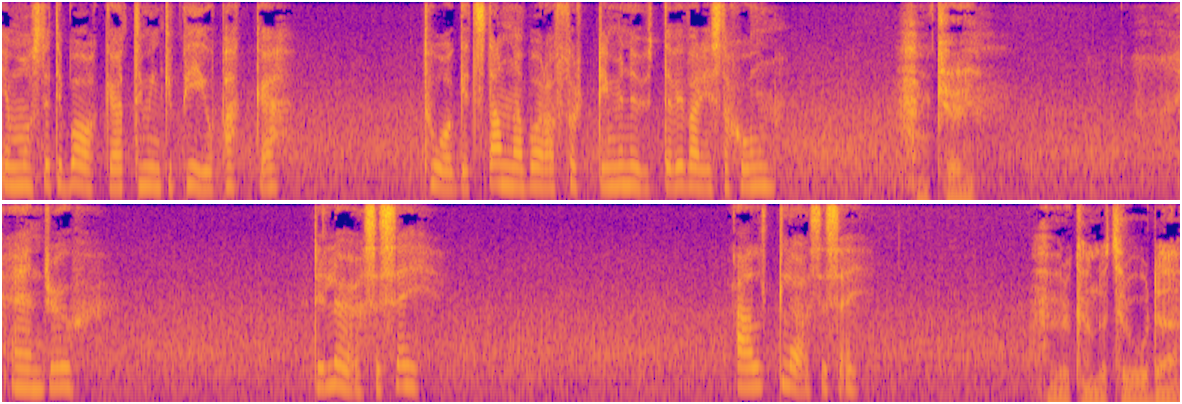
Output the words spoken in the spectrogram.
Jag måste tillbaka till min kupé och packa. Tåget stannar bara 40 minuter vid varje station. Okej. Andrew. Det löser sig. Allt löser sig. Hur kan du tro det?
